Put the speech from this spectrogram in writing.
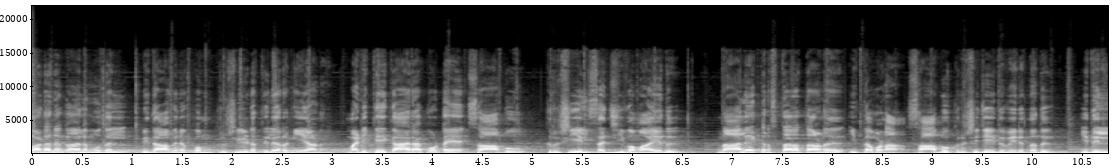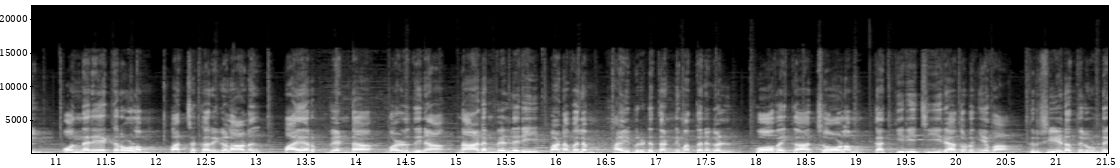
പഠനകാലം മുതൽ പിതാവിനൊപ്പം കൃഷിയിടത്തിലിറങ്ങിയാണ്. മടിക്കൈ കാരാക്കോട്ടെ സാബു കൃഷിയിൽ സജീവമായത്. നാലേക്കർ സ്ഥലത്താണ് ഇത്തവണ സാബു കൃഷി ചെയ്തു വരുന്നത്. ഇതിൽ ഒന്നര ഏക്കറോളം പച്ചക്കറികളാണ് പയർ വെണ്ട വഴുതിന നാടൻ വെള്ളരി പടവലം ഹൈബ്രിഡ് തണ്ണിമത്തനുകൾ കോവയ്ക്ക ചോളം കക്കിരി ചീര തുടങ്ങിയവ കൃഷിയിടത്തിലുണ്ട്.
